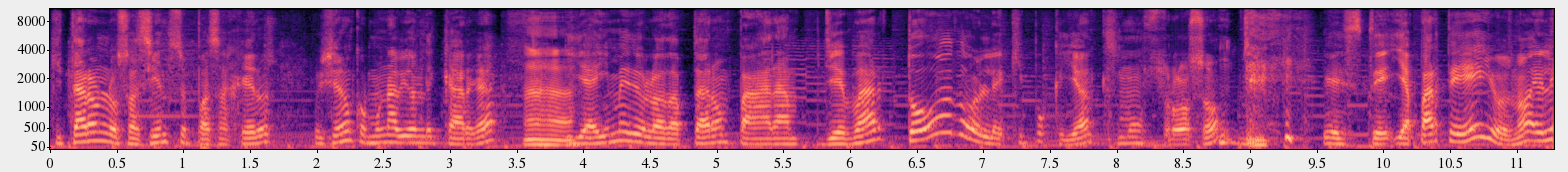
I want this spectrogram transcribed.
Quitaron los asientos de pasajeros, lo hicieron como un avión de carga Ajá. y ahí medio lo adaptaron para llevar todo el equipo que llevan, que es monstruoso. este, y aparte ellos, ¿no? Él,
